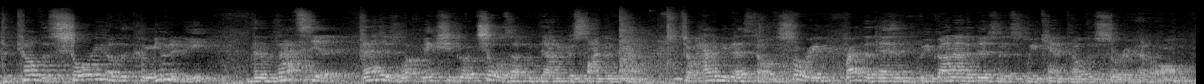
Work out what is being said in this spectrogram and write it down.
to tell the story of the community, then that's it. That is what makes you go chills up and down your spine every time. So how do we best tell the story rather than we've gone out of business, we can't tell the story at all.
